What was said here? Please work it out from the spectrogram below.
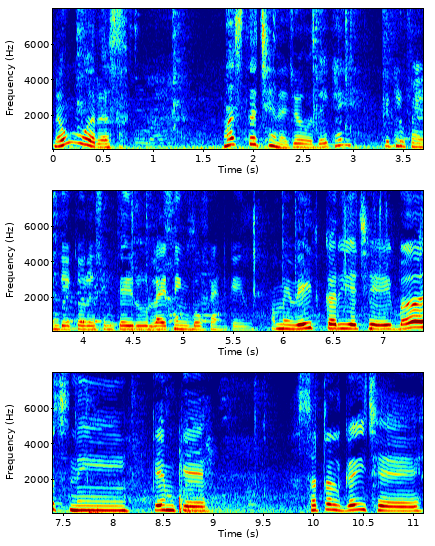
નવું વર્ષ. મસ્ત છે ને જો, દેખાય? કેટલું ફાઇન ડેકોરેશન કર્યું લાઇટિંગ બહુ ફાઇન કર્યું. અમે વેઇટ કરીએ છીએ બસની. કેમ કે શટલ ગઈ છે.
